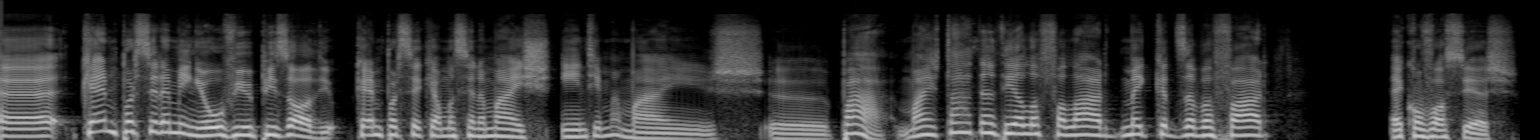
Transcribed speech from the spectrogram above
Uh, quer-me parecer a mim, eu ouvi o episódio, quer-me parecer que é uma cena mais íntima, mais uh, pá, mais está na dele a falar, meio que a desabafar. É com vocês.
